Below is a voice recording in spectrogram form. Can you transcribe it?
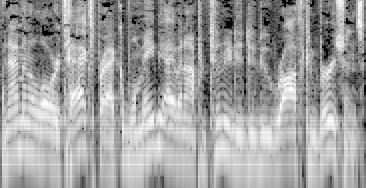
and I'm in a lower tax bracket, well, maybe I have an opportunity to do Roth conversions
